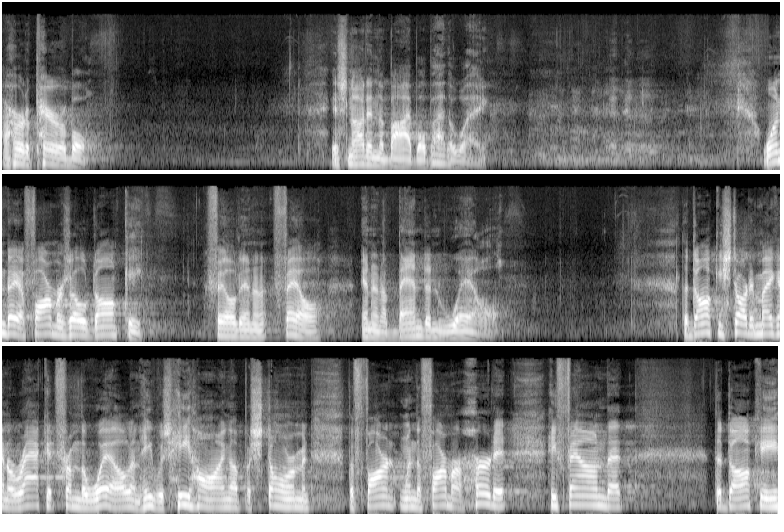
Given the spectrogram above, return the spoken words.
I heard a parable. It's not in the Bible, by the way. One day, a farmer's old donkey fell in, a, fell in an abandoned well. The donkey started making a racket from the well, and he was hee hawing up a storm. And the farm, when the farmer heard it, he found that the donkey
